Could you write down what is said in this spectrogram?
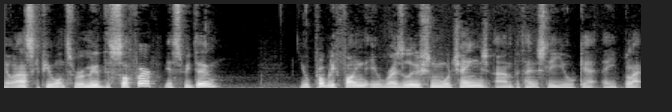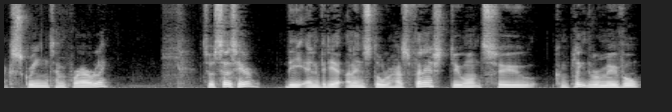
It will ask if you want to remove the software. Yes, we do. You'll probably find that your resolution will change and potentially you'll get a black screen temporarily. So it says here, the NVIDIA uninstaller has finished. Do you want to complete the removal,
